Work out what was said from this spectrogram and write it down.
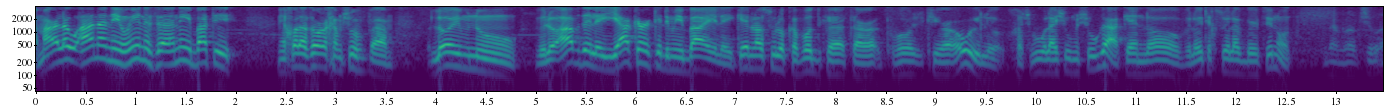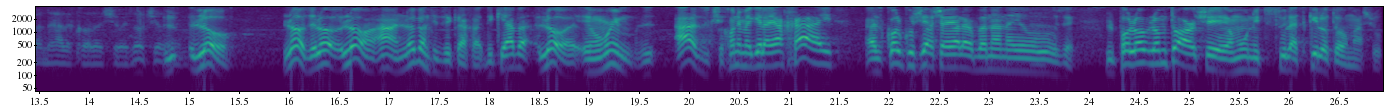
אמר לו, אנא ניהו, הנה זה אני, באתי, אני יכול לעזור לכם שוב פעם. לא ימנו ולא עבדלי יקר כדמי בא אלי, כן, לא עשו לו כבוד כראוי, לא, חשבו אולי שהוא משוגע, כן, לא, ולא התייחסו אליו ברצינות. למרות שהוא ענה לכל השאלות שלהם. לא, לא, זה לא, לא, אה, אני לא הבנתי את זה ככה, דקיאבה, לא, הם אומרים, אז כשחוני מגיל היה חי, אז כל קושייה שהיה לרבנן היו זה. פה לא, לא מתואר שאמרו ניסו להתקיל אותו או משהו.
